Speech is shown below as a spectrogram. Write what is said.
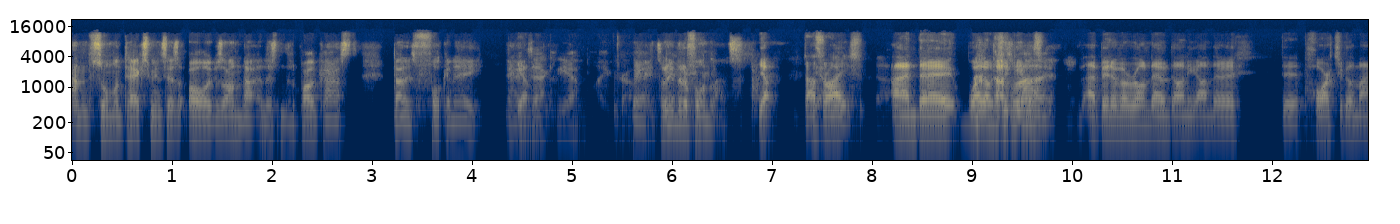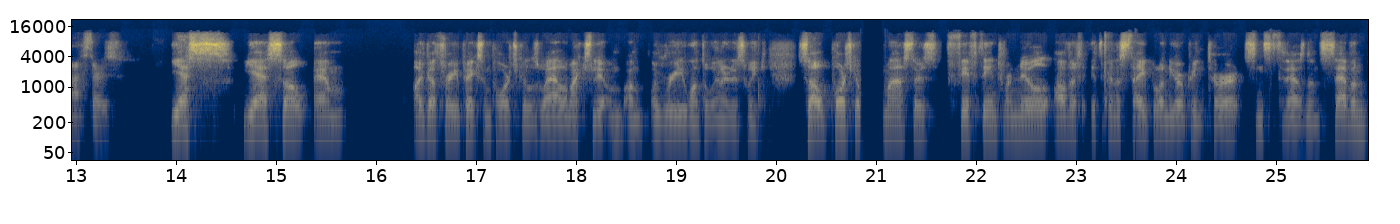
and someone texts me and says oh i was on that and listened to the podcast that is fucking a um, Exactly. Yeah. Yeah it's only a bit of fun lads Yep. That's Yeah. right. And uh, why don't you That's give us a bit of a rundown, Donny, on the the Portugal Masters? Yes, yes. So um, I've got three picks in Portugal as well. I'm actually, I'm, I'm, I really want the winner this week. So Portugal Masters, 15th renewal of it. It's been a staple on the European Tour since 2007.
